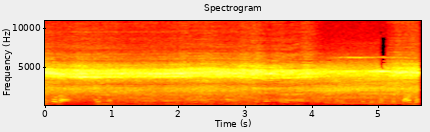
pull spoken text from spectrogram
Tá me toda? Tá no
